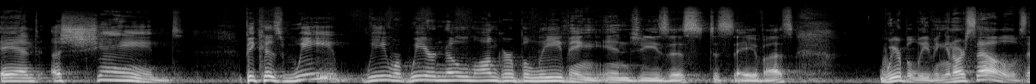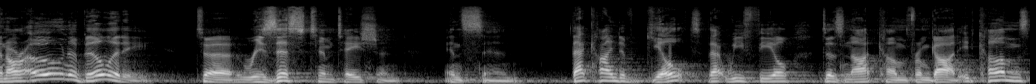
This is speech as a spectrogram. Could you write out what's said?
and ashamed because we, we, were, we are no longer believing in Jesus to save us. We're believing in ourselves and our own ability to resist temptation and sin. That kind of guilt that we feel does not come from God. It comes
